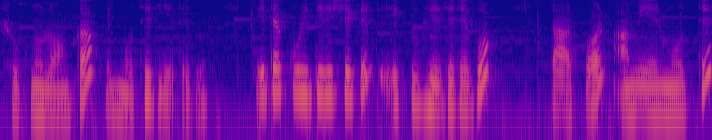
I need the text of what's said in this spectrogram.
শুকনো লঙ্কা এর মধ্যে দিয়ে দেব। এটা কুড়ি তিরিশ সেকেন্ড একটু ভেজে নেব। তারপর আমি এর মধ্যে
